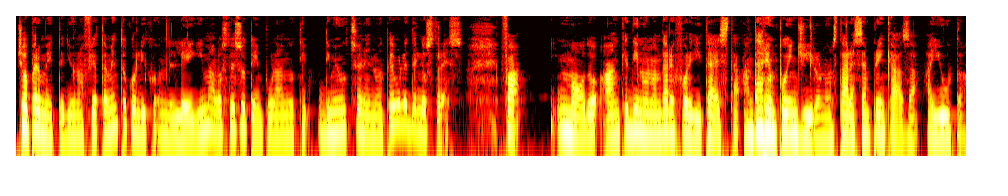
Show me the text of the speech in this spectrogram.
Ciò permette di un affiattamento con i colleghi, ma allo stesso tempo una noti- diminuzione notevole dello stress. Fa in modo anche di non andare fuori di testa, andare un po' in giro, non stare sempre in casa, aiuta.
